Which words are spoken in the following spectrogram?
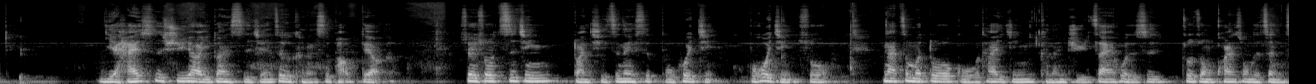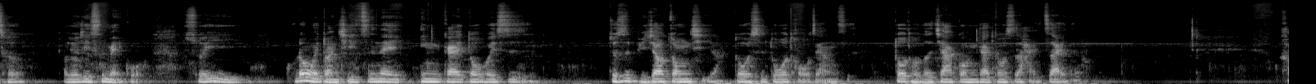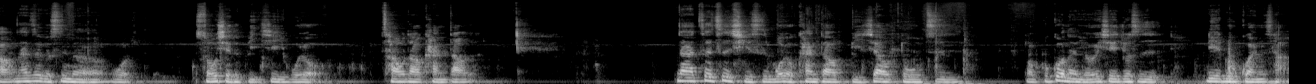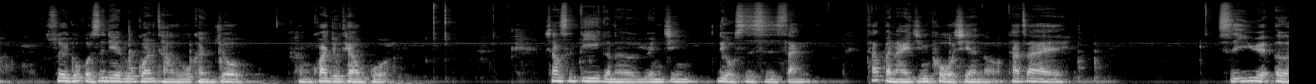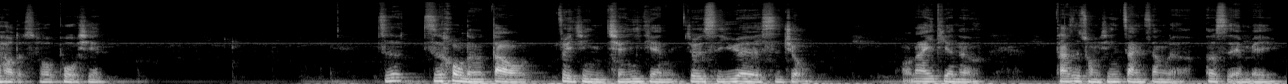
也还是需要一段时间，这个可能是跑不掉的。所以说资金短期之内是不会紧，不会紧缩。那这么多国，它已经可能举债或者是做这种宽松的政策，尤其是美国，所以我认为短期之内应该都会是，就是比较中期啊，都是多头这样子。多头的加工应该都是还在的。好，那这个是呢，我手写的笔记，我有抄到看到的。那这次其实我有看到比较多只哦。不过呢，有一些就是列入观察，所以如果是列入观察的，我可能就很快就跳过了。像是第一个呢，元金六四四三，它本来已经破线了，它在十一月二号的时候破线，之之后呢，到最近前一天，就是十一月十九，哦那一天呢，它是重新站上了二十 MA，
